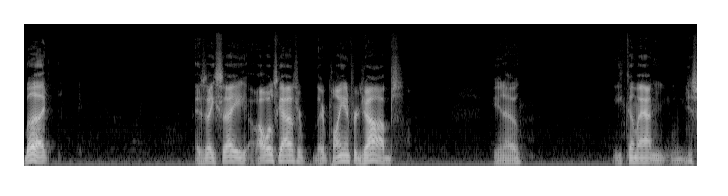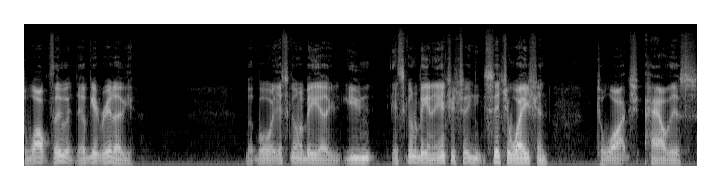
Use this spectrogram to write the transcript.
but as they say, all those guys are they're playing for jobs. You know, you come out and just walk through it, they'll get rid of you. But boy, it's going to be a you. It's going to be an interesting situation to watch how this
